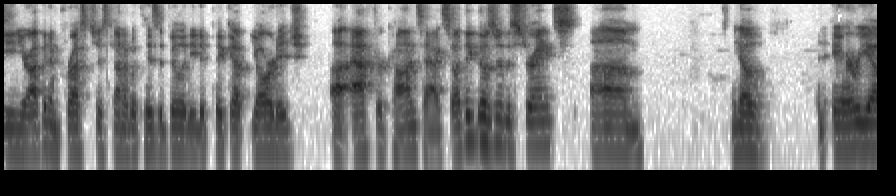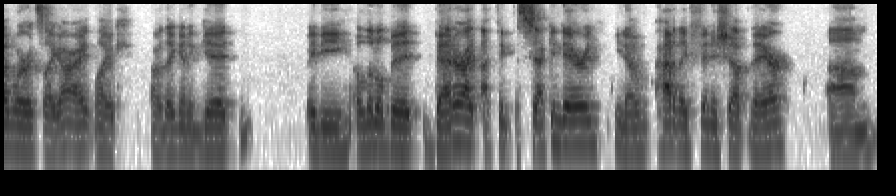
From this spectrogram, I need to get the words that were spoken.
senior. I've been impressed just kind of with his ability to pick up yardage uh, after contact. So I think those are the strengths. Um, you know, an area where it's like, all right, like, are they going to get maybe a little bit better? I, I, think the secondary, you know, how do they finish up there? Um,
